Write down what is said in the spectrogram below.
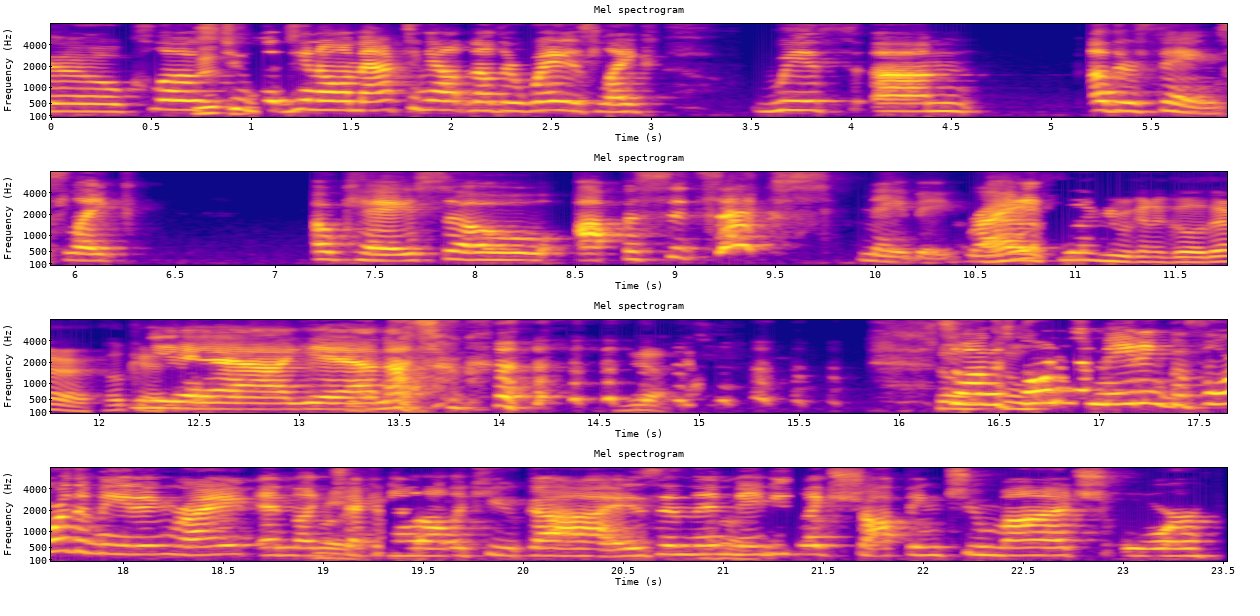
to close to but you know i'm acting out in other ways like with um other things like okay so opposite sex maybe right I had a feeling you were going to go there okay yeah yeah, yeah. not so good yeah so, so, I was so, going to the meeting before the meeting, right? And like right. checking out all the cute guys, and then uh-huh. maybe like shopping too much or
